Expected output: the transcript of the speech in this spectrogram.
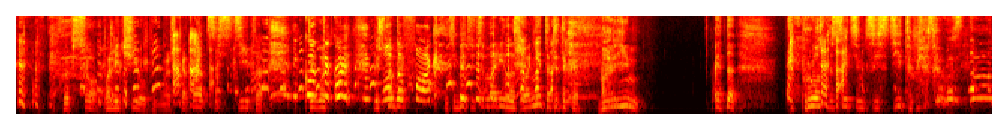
Такой, все, полечил, понимаешь, кота от цистита. И Ты кот вот- такой, И what чтобы the fuck? И тебе тетя Марина звонит, а ты такая, Марин, это просто с этим циститом я так устала.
